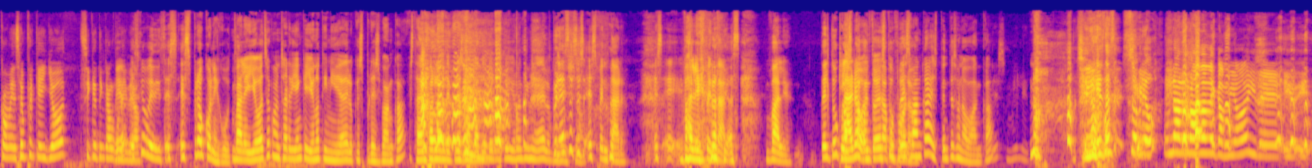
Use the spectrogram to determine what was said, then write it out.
Comenceu perquè jo sí que tinc alguna Bé, idea. és que ho he dit, és, és prou conegut. Vale, jo vaig a començar dient que jo no tinc ni idea de lo que és Pressbanca. Estàvem parlant de Pressbanca tot rato i jo no tinc ni idea de lo que Però és això això. és espentar. És, eh, Vale, espentar. gracias. Vale. Del teu cos Claro, entonces tu. Pressbanca es pentes una banca. No, sí, estàs sobre, Una roda de camió y de... y- y-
